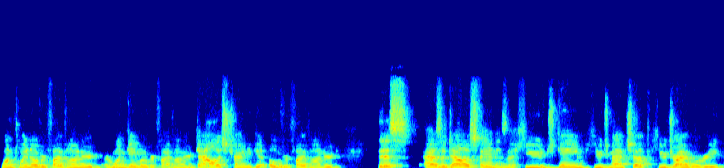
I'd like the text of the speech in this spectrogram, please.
one point over 500 or one game over 500. Dallas trying to get over 500. This, as a Dallas fan, is a huge game, huge matchup, huge rivalry.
